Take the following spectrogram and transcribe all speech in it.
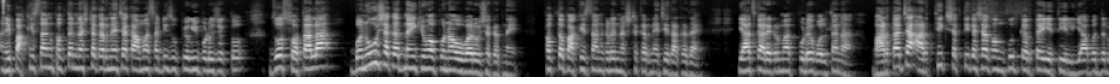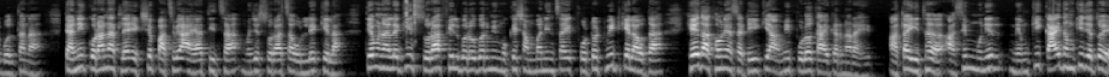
आणि पाकिस्तान फक्त नष्ट करण्याच्या कामासाठीच उपयोगी पडू शकतो जो स्वतःला बनवू शकत नाही किंवा पुन्हा उभारू शकत नाही. फक्त पाकिस्तानकडे नष्ट करण्याची ताकद आहे. याच कार्यक्रमात पुढे बोलताना भारताच्या आर्थिक शक्ती कशा कमकुत करता येतील याबद्दल बोलताना त्यांनी कुराणातल्या एकशे पाचव्या आयातीचा म्हणजे सुराचा उल्लेख केला. ते म्हणाले की सुरा फिल बरोबर मी मुकेश अंबानींचा एक फोटो ट्विट केला होता. हे दाखवण्यासाठी की आम्ही पुढं काय करणार आहे. आता इथं आसिम मुनीर नेमकी काय धमकी देतोय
